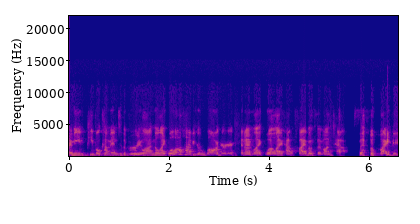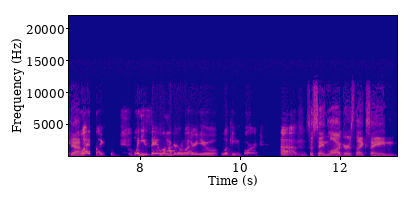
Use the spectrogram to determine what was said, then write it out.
I mean, people come into the brewery lot and they're like, well, I'll have your lager. And I'm like, well, I have five of them on tap. So I, yeah. what, like, when you say lager, what are you looking for? Um, so saying lager is like saying,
